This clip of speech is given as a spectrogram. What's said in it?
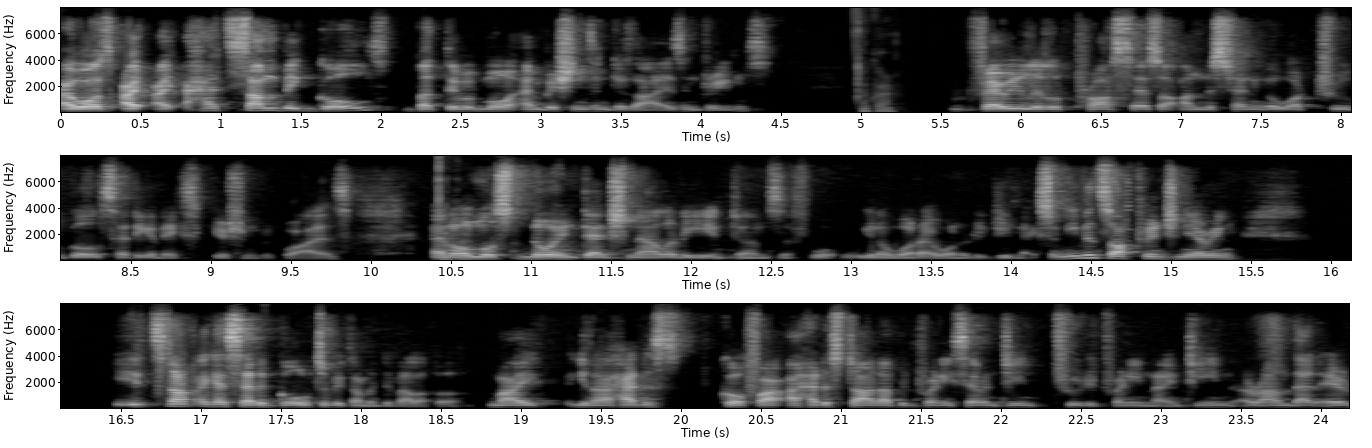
I was I, I had some big goals, but they were more ambitions and desires and dreams. Okay. Very little process or understanding of what true goal setting and execution requires, and almost no intentionality in terms of what, you know what I wanted to do next. And even software engineering, it's not like I set a goal to become a developer. My you know I had go far. I had a startup in 2017 through to 2019 around that area,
